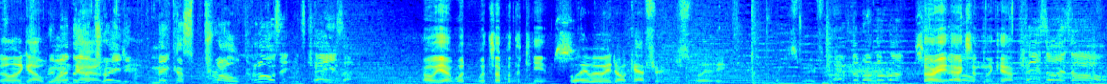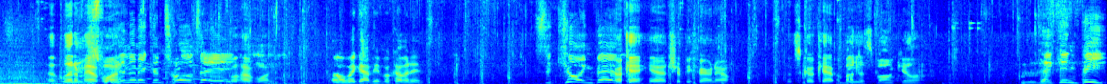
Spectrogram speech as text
they only got one Remember your training. team. Make us proud. Closing with Kaiser. Oh yeah, what what's up with the teams? Wait, wait, wait! Don't capture it. Just wait. Just wait for Have them on the run. Sorry, Here we go. accidentally captured. Kaiser is ours. Let- Let him have one. Enemy controls A. We'll have one. Oh, we got people coming in. Securing B. Okay, yeah, it should be fair now. Let's go cap I'm about B. to spawn kill him. Taking B.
